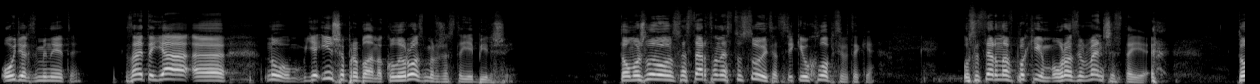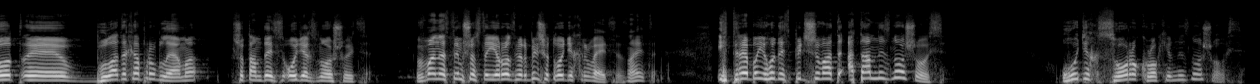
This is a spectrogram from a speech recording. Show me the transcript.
одяг змінити. Знаєте, я, е, ну, є інша проблема, коли розмір вже стає більший. То, можливо, сестер це не стосується, це тільки у хлопців таке. У сестер навпаки, у розмір менше стає. То от, е, була така проблема, що там десь одяг зношується. В мене з тим, що стає розмір більше, то одяг рветься, знаєте? І треба його десь підшивати, а там не зношувався. Одяг 40 років не зношувався.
